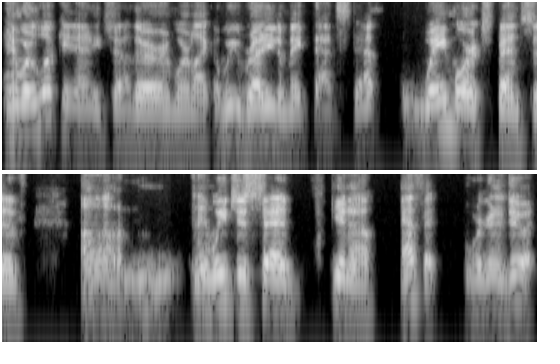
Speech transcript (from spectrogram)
And we're looking at each other and we're like, are we ready to make that step? Way more expensive. Um, and we just said, you know, F it, we're going to do it.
